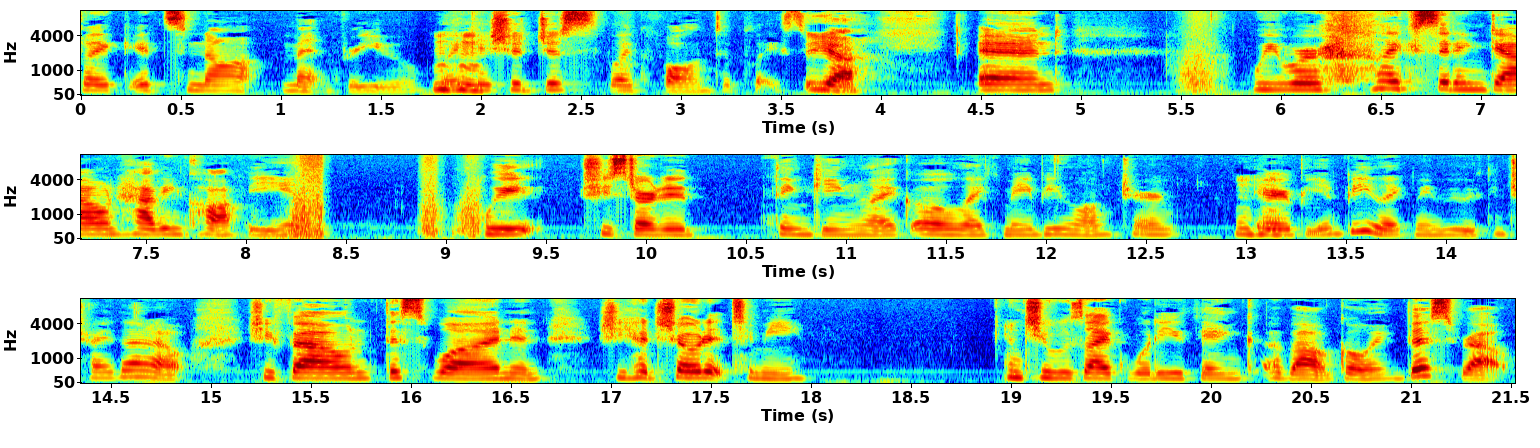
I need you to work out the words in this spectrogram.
like it's not meant for you. Like Mhm. it should just like fall into place. know? Yeah. And we were like sitting down having coffee and we she started thinking like, oh, like maybe long term Mhm. Airbnb. Like maybe we can try that out. She found this one and she had showed it to me. And she was like, What do you think about going this route?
